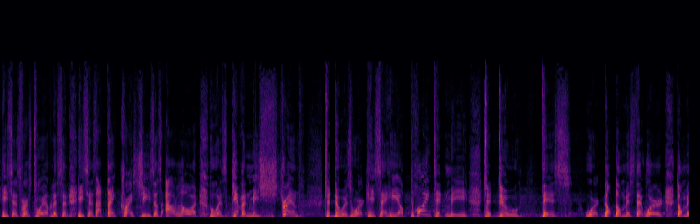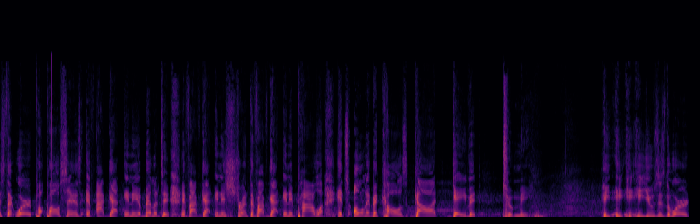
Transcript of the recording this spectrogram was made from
he says, verse 12, listen, he says, I thank Christ Jesus our Lord who has given me strength to do his work. He said, he appointed me to do this work. Don't, don't miss that word. Don't miss that word. Paul says, if I got any ability, if I've got any strength, if I've got any power, it's only because God gave it to me. He, he, he, uses the word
